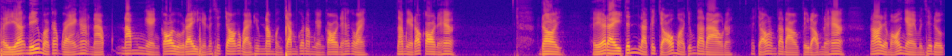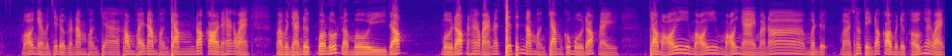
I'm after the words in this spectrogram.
thì á, nếu mà các bạn á, nạp 5.000 coi vào đây thì nó sẽ cho các bạn thêm 5% của 5.000 coi này ha các bạn. 5.000 đó coi này ha. Rồi thì ở đây chính là cái chỗ mà chúng ta đào nè cái chỗ chúng ta đào tự động này ha. Đó là mỗi ngày mình sẽ được mỗi ngày mình sẽ được là 5 phần 0,5 phần trăm đó coi này ha các bạn. Và mình nhận được bonus là 10 dot 10 dot này ha các bạn nó sẽ tính 5 phần trăm của 10 dot này cho mỗi mỗi mỗi ngày mà nó mình được mà số tiền đó coi mình được hưởng ha các bạn.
